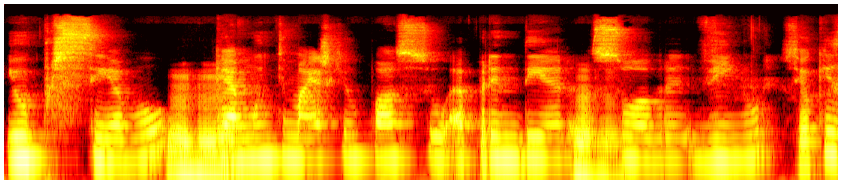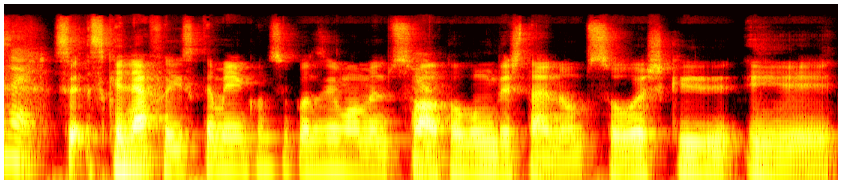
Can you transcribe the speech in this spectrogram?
eu percebo Uhum. que há muito mais que eu posso aprender Uhum. sobre vinho, se eu quiser. Se, se calhar foi isso que também aconteceu com o desenvolvimento pessoal, É. que ao longo deste ano há pessoas que, eh,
